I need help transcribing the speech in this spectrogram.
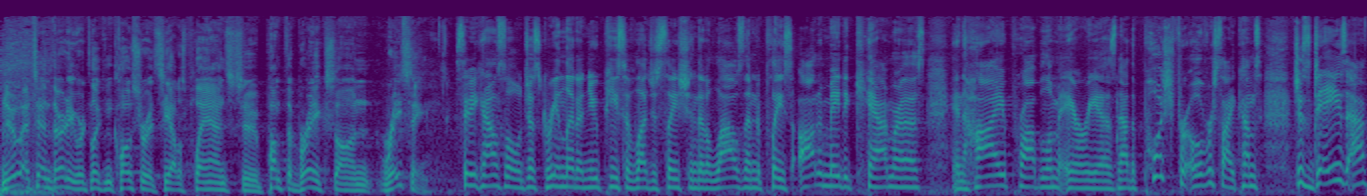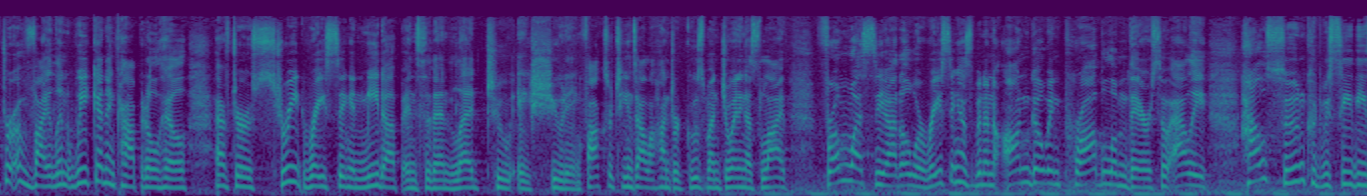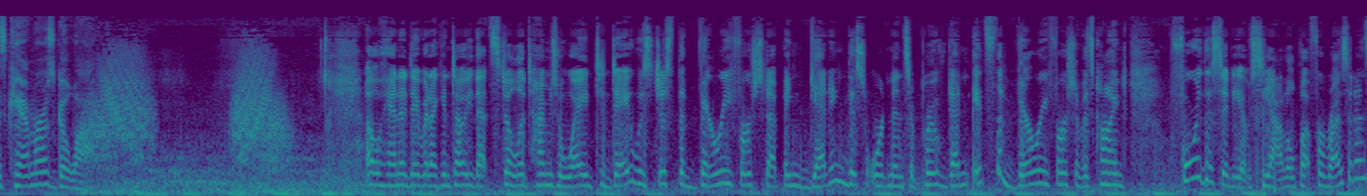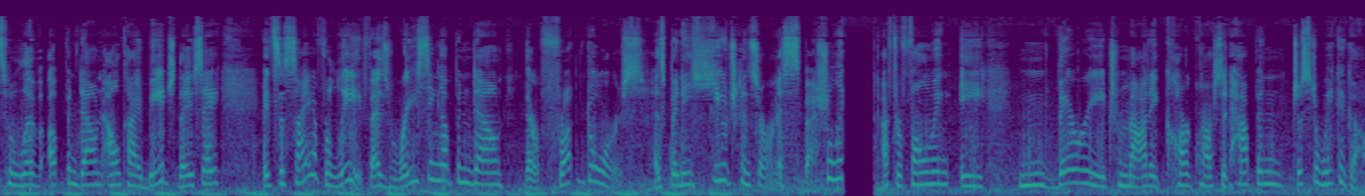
New at 10:30, we're looking closer at Seattle's plans to pump the brakes on racing. City Council just greenlit a new piece of legislation that allows them to place automated cameras in high problem areas. Now, the push for oversight comes just days after a violent weekend in Capitol Hill after a street racing and meetup incident led to a shooting. Fox 13's Alejandra Guzman joining us live from West Seattle, where racing has been an ongoing problem there. So, Ali, how soon could we see these cameras go up? Oh, Hannah, David, I can tell you that's still a times away. Today was just the very first step in getting this ordinance approved, and it's the very first of its kind for the city of Seattle. But for residents who live up and down Alki Beach, they say it's a sign of relief as racing up and down their front doors has been a huge concern, especially after following a very traumatic car crash that happened just a week ago.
